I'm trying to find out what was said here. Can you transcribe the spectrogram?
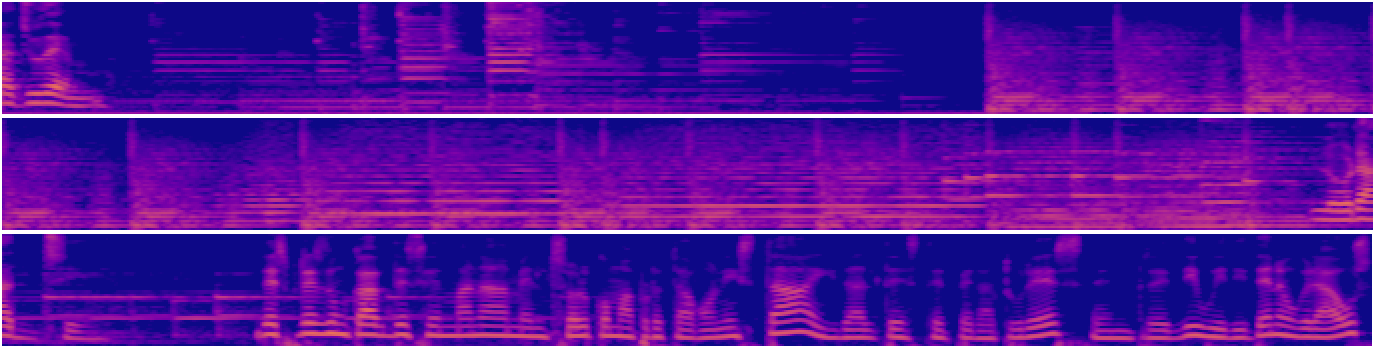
T'ajudem. L'oratge. Després d'un cap de setmana amb el sol com a protagonista i d'altes temperatures d'entre 18 i 19 graus,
